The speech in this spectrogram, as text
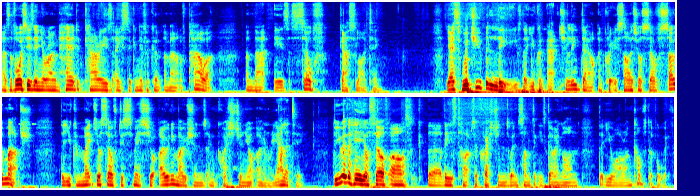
as the voices in your own head carries a significant amount of power, and that is self gaslighting. Yes, would you believe that you can actually doubt and criticize yourself so much that you can make yourself dismiss your own emotions and question your own reality? Do you ever hear yourself ask uh, these types of questions when something is going on that you are uncomfortable with?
